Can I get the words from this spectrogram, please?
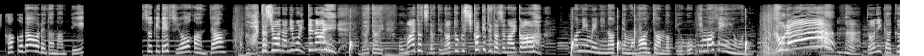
企画倒れだなんて。言い過ぎですよガンちゃん。私は何も言ってない。だいたいお前たちだって納得しかけてたじゃないか。アニメになってもガンちゃんだけ動きませんように。こらまあとにかく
